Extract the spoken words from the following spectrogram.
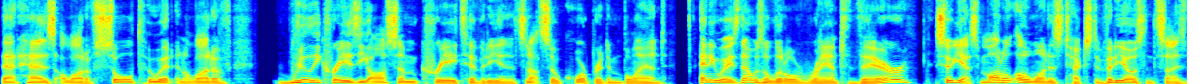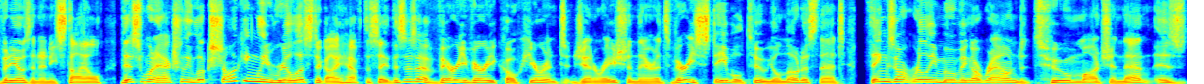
that has a lot of soul to it and a lot of really crazy, awesome creativity. And it's not so corporate and bland. Anyways, that was a little rant there. So yes, Model 01 is text to video, synthesized videos in any style. This one actually looks shockingly realistic, I have to say. This is a very, very coherent generation there. It's very stable too. You'll notice that things aren't really moving around too much, and that is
